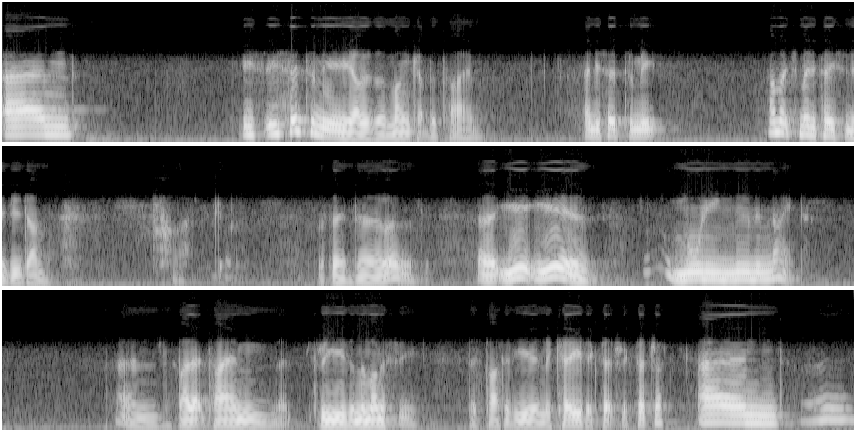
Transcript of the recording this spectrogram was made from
And he, he said to me, I was a monk at the time, and he said to me, How much meditation have you done? I said, uh, well, uh, years, morning, noon, and night. And by that time, three years in the monastery, that's part of a year in the cave, etc., etc. And uh,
